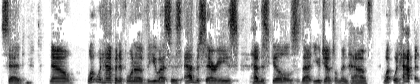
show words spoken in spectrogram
said, Now, what would happen if one of the US's adversaries had the skills that you gentlemen have? What would happen?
